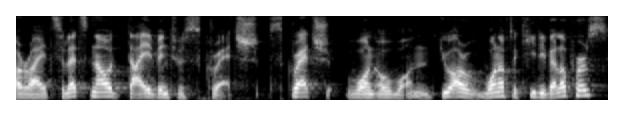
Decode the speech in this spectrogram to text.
All right, so let's now dive into Scratch. Scratch 101. You are one of the key developers.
